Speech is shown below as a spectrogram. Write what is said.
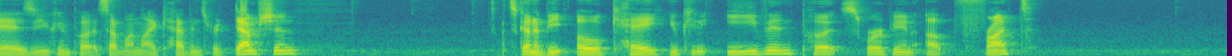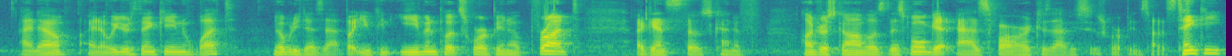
is you can put someone like Heaven's Redemption. It's going to be okay. You can even put Scorpion up front. I know, I know what you're thinking. What? Nobody does that, but you can even put Scorpion up front against those kind of Huntress combos. This won't get as far because obviously Scorpion's not as tanky,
